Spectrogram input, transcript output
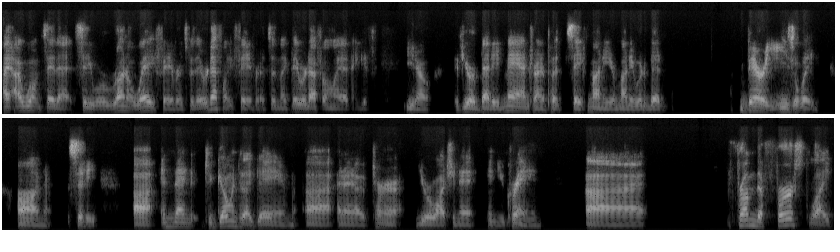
I, I won't say that City were runaway favorites, but they were definitely favorites. And like they were definitely, I think, if you know, if you're a betting man trying to put safe money, your money would have been very easily on City. Uh, and then to go into that game, uh, and I know Turner, you were watching it in Ukraine. Uh, from the first like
